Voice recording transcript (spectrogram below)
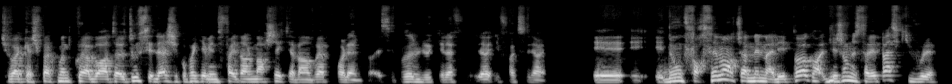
tu vois, qui a je sais pas combien de collaborateurs et tout. C'est là j'ai compris qu'il y avait une faille dans le marché, qu'il y avait un vrai problème. Et c'est pour ça que je me dis, il faut accélérer. Et, et, et, donc forcément, tu vois, même à l'époque, les gens ne savaient pas ce qu'ils voulaient.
